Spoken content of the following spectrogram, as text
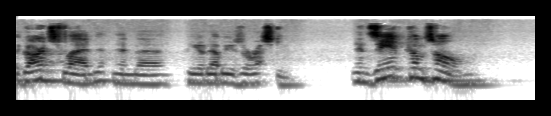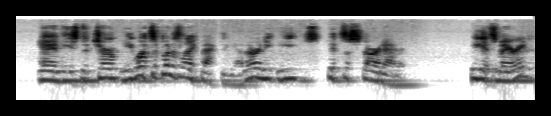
The guards fled, and the POWs are rescued. And Zamp comes home, and he's determined. He wants to put his life back together, and he, he gets a start at it. He gets married,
